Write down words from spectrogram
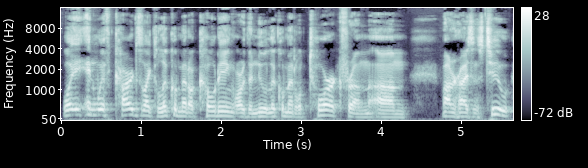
Well, and with cards like Liquimetal Coating or the new Liquimetal Torque from, um, Modern Horizons 2,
